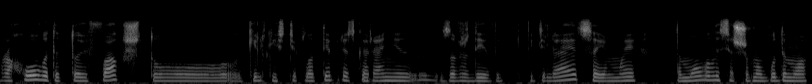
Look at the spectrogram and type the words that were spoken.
враховувати той факт, що кількість теплоти при згоранні завжди виділяється, і ми домовилися, що ми будемо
